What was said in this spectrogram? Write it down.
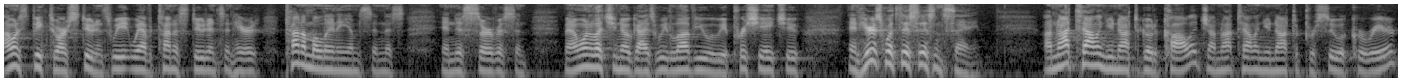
I want to speak to our students. We, we have a ton of students in here, a ton of millenniums in this, in this service. And man, I want to let you know, guys, we love you, we appreciate you. And here's what this isn't saying I'm not telling you not to go to college, I'm not telling you not to pursue a career.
